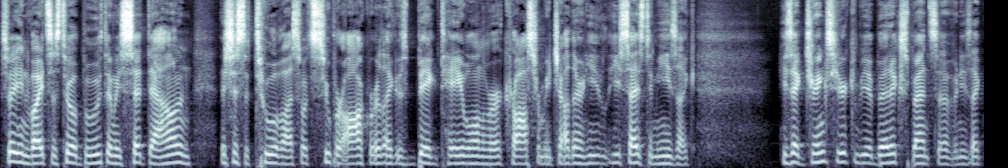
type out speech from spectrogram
So he invites us to a booth, and we sit down, and it's just the two of us. So it's super awkward, like this big table, and we're across from each other. And he he says to me, he's like. He's like, drinks here can be a bit expensive. And he's like,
